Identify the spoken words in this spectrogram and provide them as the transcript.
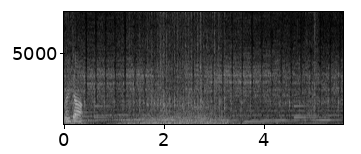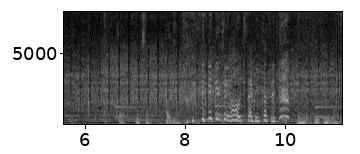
開いたじゃあ、奥さん、入ります。それが大きさに行かせ入ってみます。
